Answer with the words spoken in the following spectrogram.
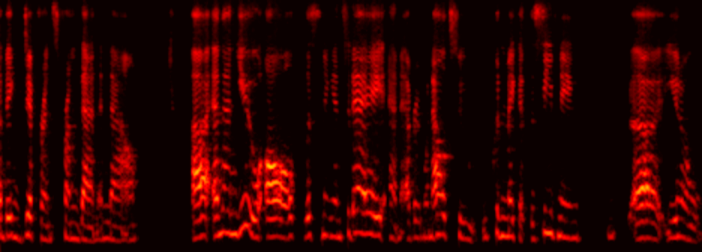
a big difference from then and now. Uh, and then you all listening in today and everyone else who, who couldn't make it this evening, uh, you know,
